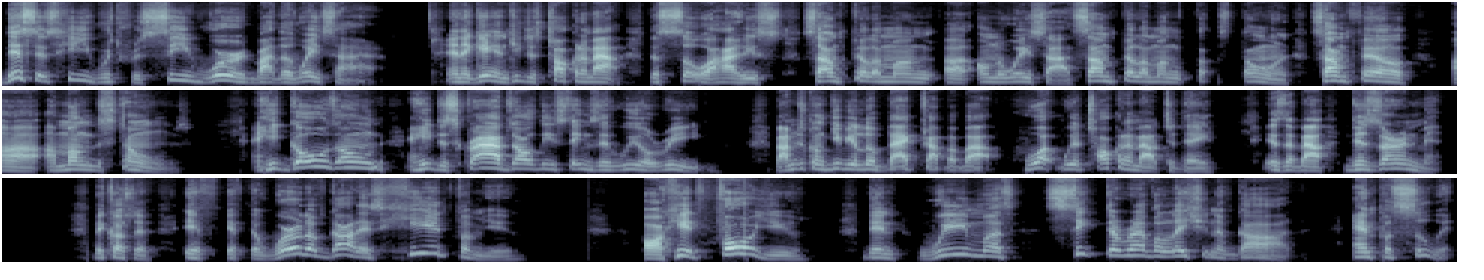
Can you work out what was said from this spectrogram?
This is he which received word by the wayside. And again, Jesus talking about the sower, how he's some fell among uh, on the wayside, some fell among thorns, some fell uh, among the stones. And he goes on and he describes all these things that we'll read. But I'm just going to give you a little backdrop about what we're talking about today is about discernment. Because if if if the word of God is hid from you or hid for you, then we must seek the revelation of God and pursue it.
